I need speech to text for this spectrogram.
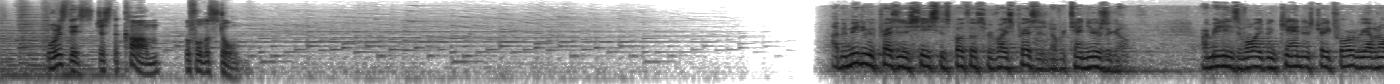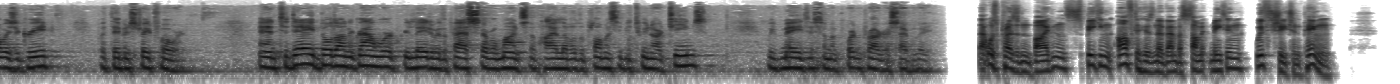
Or is this just the calm before the storm? I've been meeting with President Xi since both of us were vice president over 10 years ago. Our meetings have always been candid and straightforward. We haven't always agreed, but they've been straightforward. And today, build on the groundwork laid over the past several months of high level diplomacy between our teams. We've made some important progress, I believe. That was President Biden speaking after his November summit meeting with Xi Jinping.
